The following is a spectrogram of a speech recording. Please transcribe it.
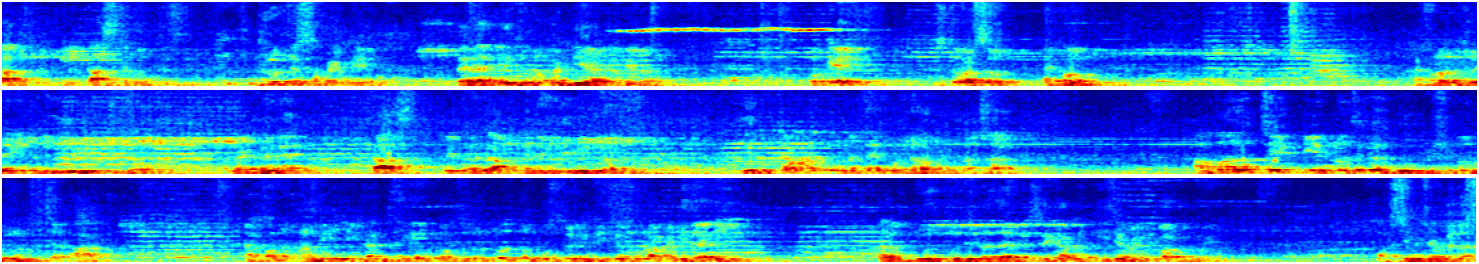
কাজ, কাজটা করতেছি দ্রুতের সাপেক্ষে। তাই না? এই জন্য আমরা ডিআরটা দিলাম ওকে, বুঝতে পারছ? এখন এখন আমাদের এখানে লিমিট দিতে হবে। আমরা এখানে কাজ পেতে হলে আমাদের লিমিট রাখব লিমিটটা আমরা কোনটা থেকে করতে হবে? আচ্ছা আমার হচ্ছে কেন্দ্র থেকে ভূপৃষ্ঠ দূরত্ব হচ্ছে আর। এখন আমি এখান থেকে কতদূর পর্যন্ত বস্তুকে নিতে পারব আমি কি জানি? তাহলে দূরত্ব যেটা জানি সেটা আমি কি হিসাবে করব অসীম হিসাবে না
